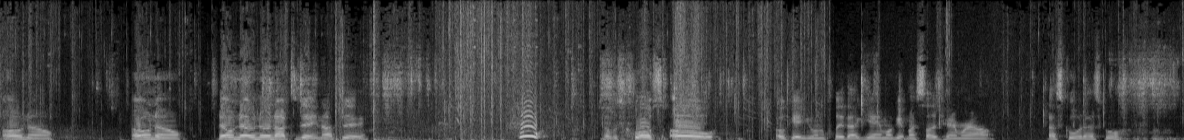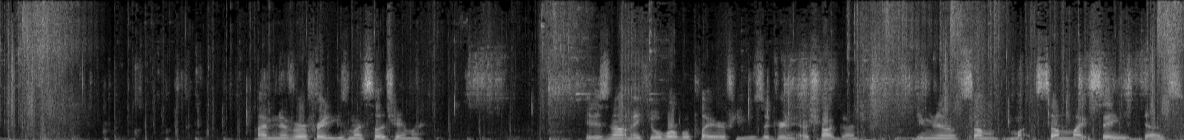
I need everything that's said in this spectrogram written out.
Oh no. Oh no. No, no, no, not today, not today. Woo! That was close. Oh. Okay, you want to play that game? I'll get my sledgehammer out. That's cool, that's cool. I'm never afraid to use my sledgehammer. It does not make you a horrible player if you use a, a shotgun. Even though some, some might say it does.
